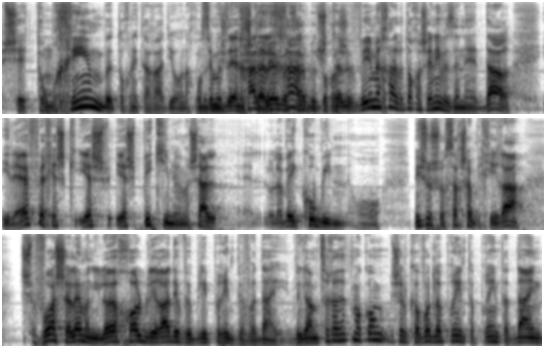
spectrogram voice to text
שתומכים בתוכנית הרדיו, אנחנו עושים את זה אחד על אחד, אחד. משתלבים אחד בתוך השני, וזה נהדר. היא להפך, יש, יש, יש פיקים, למשל, לולבי קובין, או מישהו שעושה עכשיו מכירה, שבוע שלם אני לא יכול בלי רדיו ובלי פרינט, בוודאי. וגם צריך לתת מקום של כבוד לפרינט, הפרינט עדיין,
